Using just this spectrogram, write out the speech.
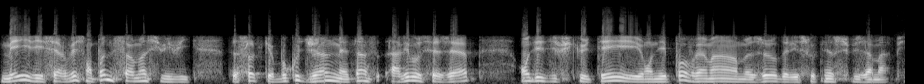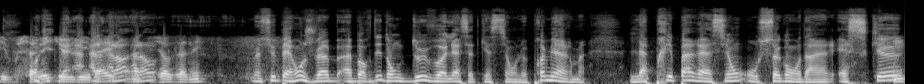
mais les services sont pas nécessairement suivis. De sorte que beaucoup de jeunes, maintenant, arrivent au cégep, ont des difficultés et on n'est pas vraiment en mesure de les soutenir suffisamment. Puis vous savez qu'il y a eu des baisses pendant plusieurs années. Monsieur Perron, je vais aborder donc deux volets à cette question-là. Premièrement, la préparation au secondaire. Est-ce que mm.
